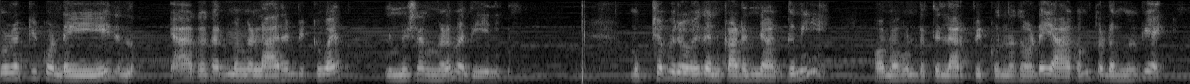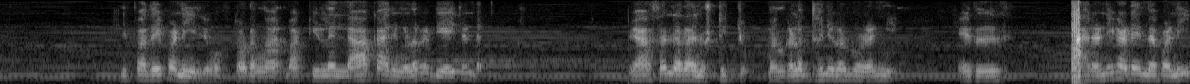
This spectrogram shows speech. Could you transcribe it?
മുഴക്കിക്കൊണ്ടേയിരുന്നു. യാഗകർമ്മങ്ങൾ ആരംഭിക്കുവാൻ നിമിഷങ്ങൾ മതിയേനി. മുഖ്യപുരോഹിതൻ കടഞ്ഞ അഗ്നി ഹോമകുണ്ടത്തിൽ അർപ്പിക്കുന്നതോടെ യാഗം തുടങ്ങുകയായി. ഇനിയിപ്പോ അതേ പണിയില്ലോ തുടങ്ങാൻ ബാക്കിയുള്ള എല്ലാ കാര്യങ്ങളും റെഡിയായിട്ടുണ്ട്. വ്യാസൻ അത് അനുഷ്ഠിച്ചു മംഗളധ്വനികൾ മുഴങ്ങി. ഏത്? ഭരണി കടയുന്ന പണി.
